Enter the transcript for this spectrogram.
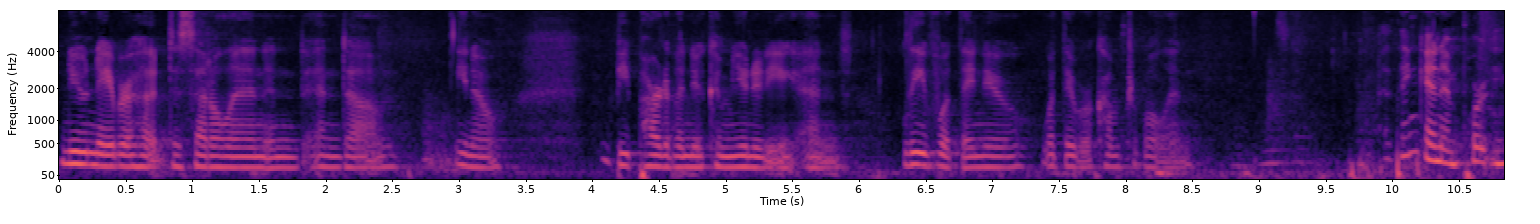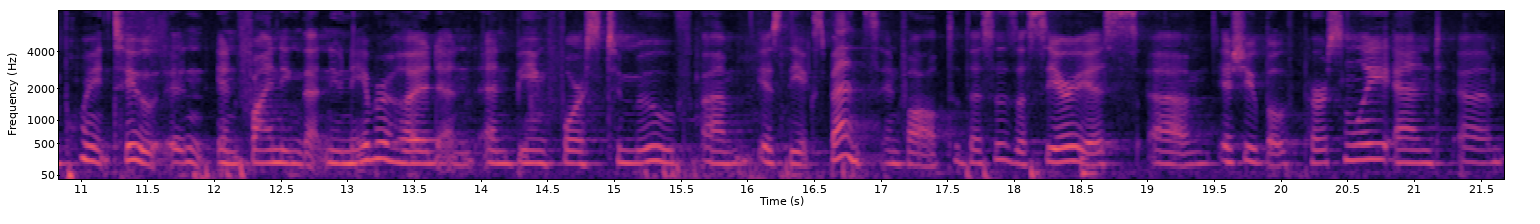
new neighborhood to settle in and and um, you know be part of a new community and leave what they knew, what they were comfortable in. I think an important point too in, in finding that new neighborhood and, and being forced to move um, is the expense involved. This is a serious um, issue both personally and um,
